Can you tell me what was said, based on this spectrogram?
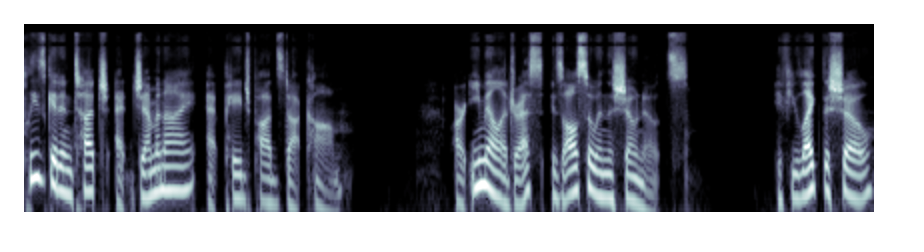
please get in touch at gemini at pagepods.com. Our email address is also in the show notes. If you like the show,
